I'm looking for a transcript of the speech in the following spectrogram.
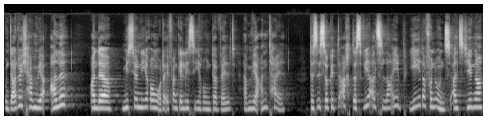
Und dadurch haben wir alle an der Missionierung oder Evangelisierung der Welt, haben wir Anteil. Das ist so gedacht, dass wir als Leib, jeder von uns als Jünger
